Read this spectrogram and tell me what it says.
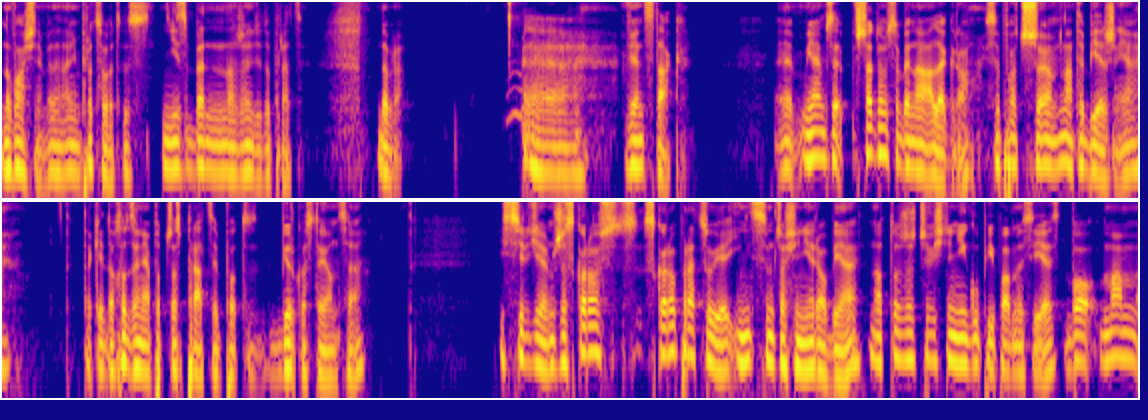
No właśnie, będę na nim pracował. To jest niezbędne narzędzie do pracy. Dobra. E, więc tak. E, miałem sobie, wszedłem sobie na Allegro i sobie patrzyłem na te bieżnie. takie dochodzenia podczas pracy pod biurko stojące. I stwierdziłem, że skoro, skoro pracuję i nic w tym czasie nie robię, no to rzeczywiście nie głupi pomysł jest, bo mam,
